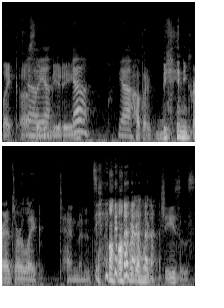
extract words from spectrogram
like uh, Oh, Sleeping yeah. Beauty. Yeah. Yeah. How the beginning credits are like ten minutes long. I'm like Jesus.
